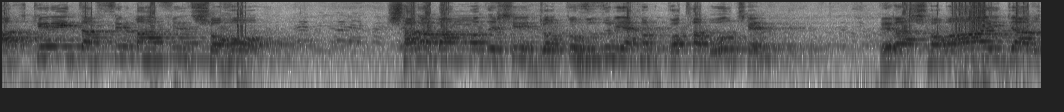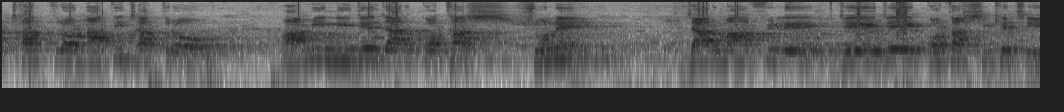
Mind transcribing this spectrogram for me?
আজকের এই তাফসির মাহফিল সহ সারা বাংলাদেশে যত হুজুরি এখন কথা বলছেন, এরা সবাই যার ছাত্র, নাতি ছাত্র, আমি নিজে যার কথা শুনে যার মাহফিলে যে যে কথা শিখেছি,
